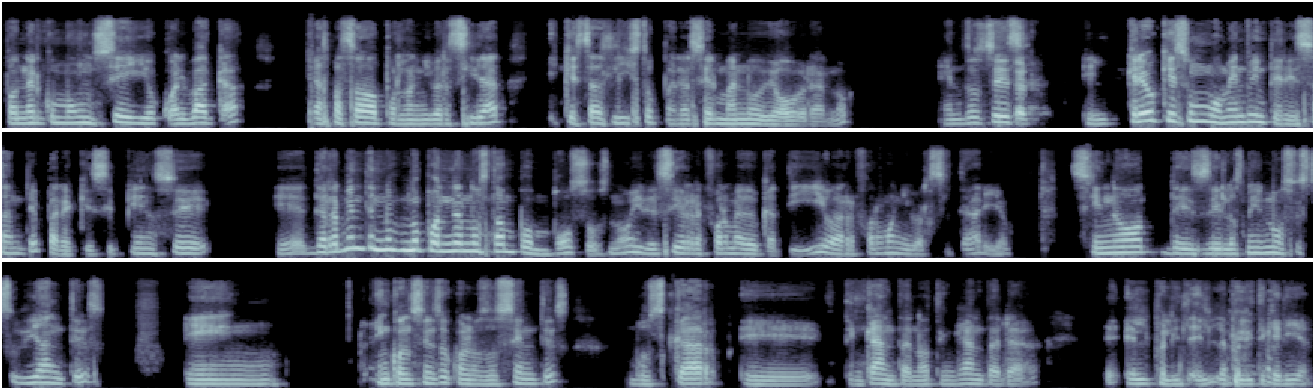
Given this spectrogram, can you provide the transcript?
poner como un sello, cual vaca, que has pasado por la universidad y que estás listo para hacer mano de obra, ¿no? Entonces, eh, creo que es un momento interesante para que se piense, eh, de repente no, no, ponernos tan pomposos, ¿no? Y decir reforma educativa, reforma universitaria, sino desde los mismos estudiantes, en, en consenso con los docentes, buscar, eh, te encanta, ¿no? Te encanta la, el, la politiquería.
